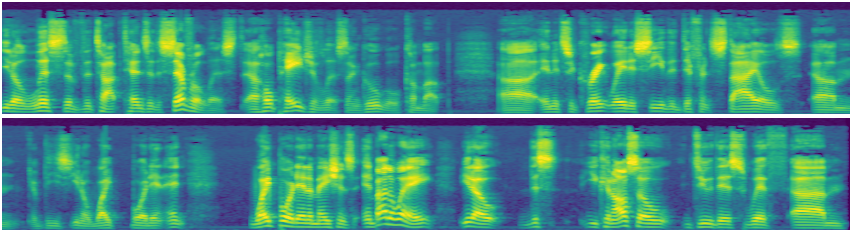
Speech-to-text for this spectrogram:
you know lists of the top tens of the several lists, a whole page of lists on Google come up, uh, and it's a great way to see the different styles um, of these you know whiteboard and, and whiteboard animations. And by the way, you know this you can also do this with um,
